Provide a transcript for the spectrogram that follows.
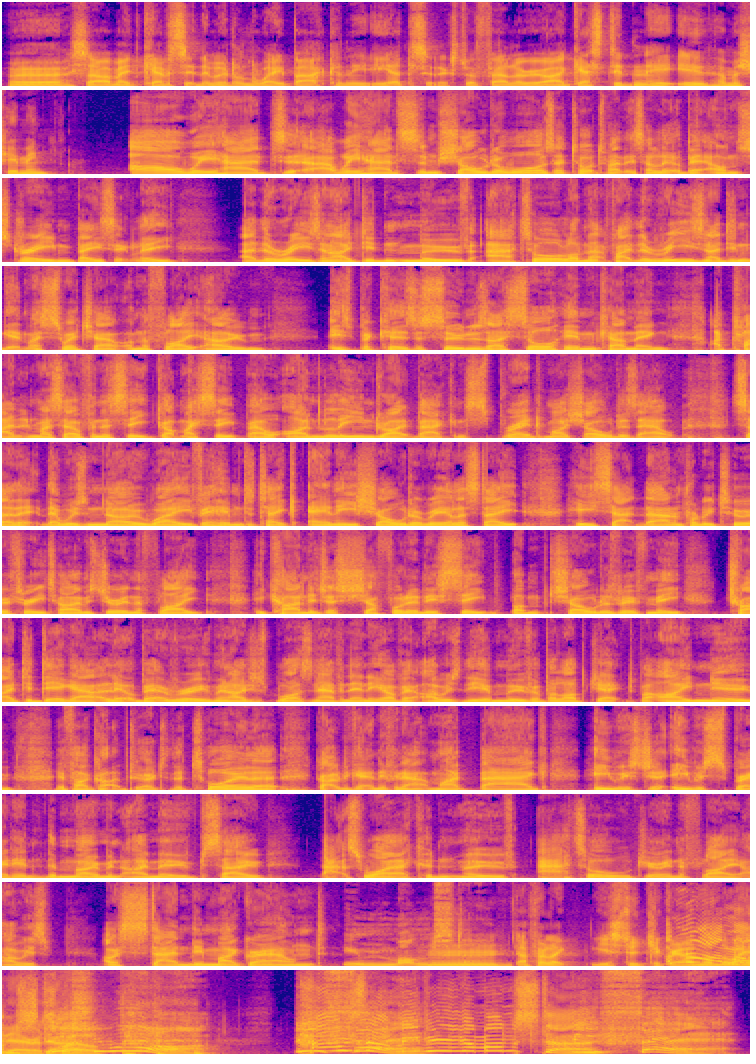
uh, so I made Kev sit in the middle on the way back, and he, he had to sit next to a fella who I guess didn't hit you. I'm assuming. Oh, we had uh, we had some shoulder wars. I talked about this a little bit on stream. Basically, uh, the reason I didn't move at all on that flight, the reason I didn't get my switch out on the flight home, is because as soon as I saw him coming, I planted myself in the seat, got my seatbelt on, leaned right back, and spread my shoulders out so that there was no way for him to take any shoulder real estate. He sat down and probably two or three times during the flight, he kind of just shuffled in his seat, bumped shoulders with me, tried to dig out a little bit of room, and I just wasn't having any of it. I was the immovable object. But I knew if I got up to go to the toilet, got him to get anything out of my bag, he was just he was spreading the moment I moved. So that's why I couldn't move at all during the flight. I was I was standing my ground. You monster. Mm, I feel like you stood your ground on the a way there as monster. Yes, well. you are. Be How is that me being a monster? Be fair.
